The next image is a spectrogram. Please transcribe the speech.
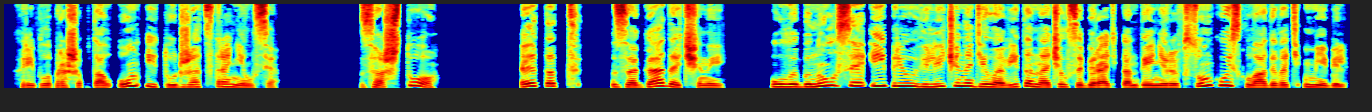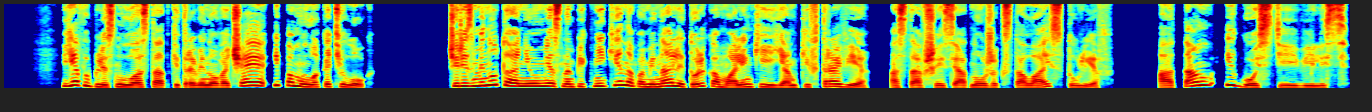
— хрипло прошептал он и тут же отстранился. «За что?» Этот загадочный, улыбнулся и преувеличенно деловито начал собирать контейнеры в сумку и складывать мебель. Я выплеснула остатки травяного чая и помыла котелок. Через минуту о неуместном пикнике напоминали только маленькие ямки в траве, оставшиеся от ножек стола и стульев. А там и гости явились.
